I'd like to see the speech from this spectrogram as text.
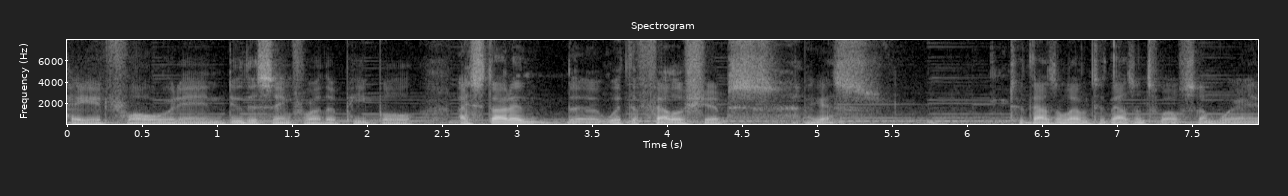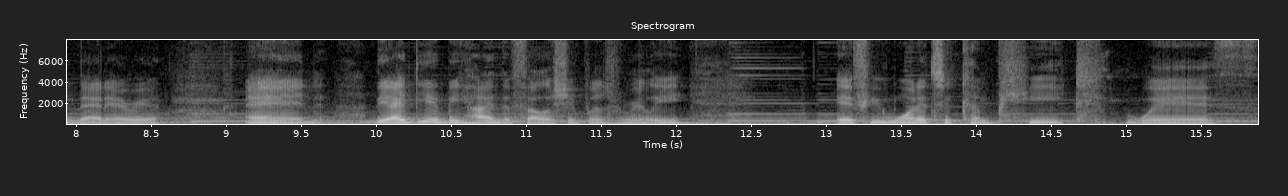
pay it forward and do the same for other people. I started the, with the fellowships, I guess 2011, 2012, somewhere in that area. And the idea behind the fellowship was really if you wanted to compete with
